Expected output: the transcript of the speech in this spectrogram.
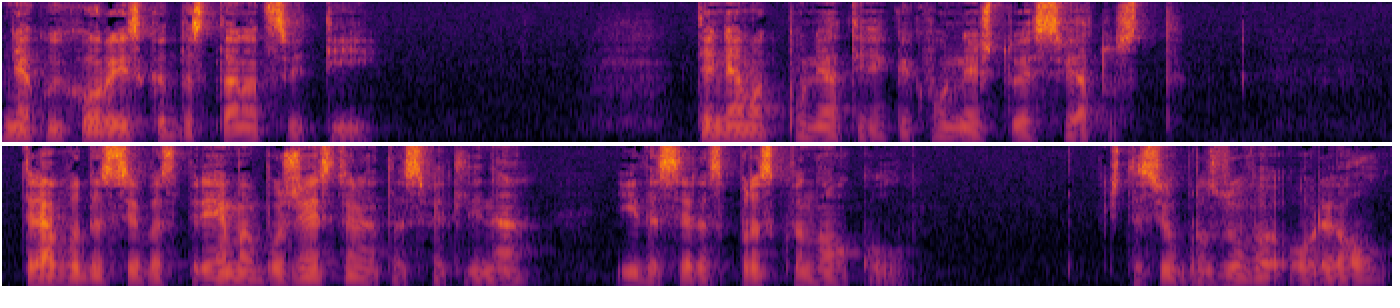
Някои хора искат да станат светии. Те нямат понятие какво нещо е святост. Трябва да се възприема божествената светлина и да се разпръсква наоколо. Ще се образува ореол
